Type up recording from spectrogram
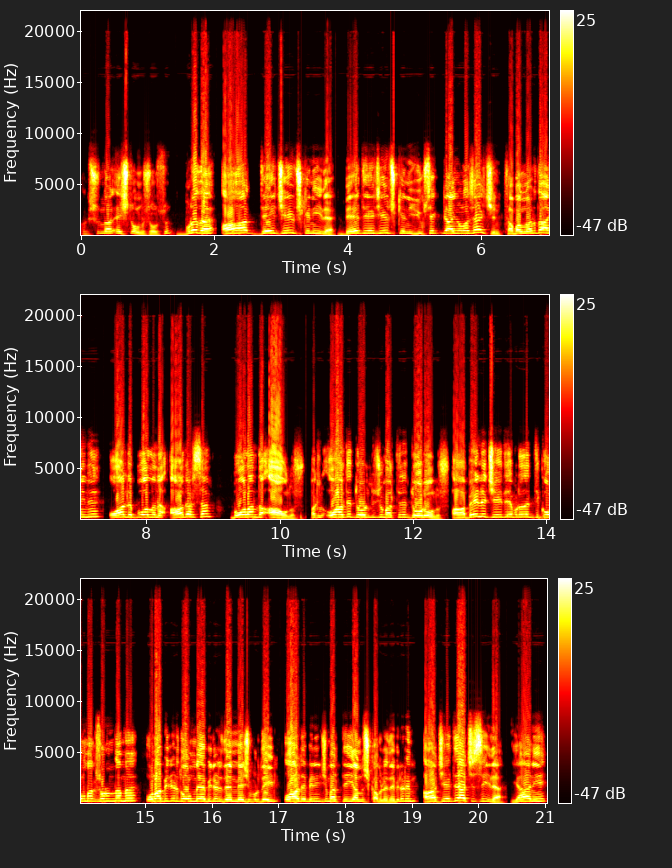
bak şunlar eşit olmuş olsun. Burada ADC üçgeni ile BDC üçgeni yüksekliği aynı olacağı için tabanları da aynı. O halde bu alana A dersem Bu alan da A olur. Bakın o halde dördüncü maddede doğru olur. AB ile CD burada dik olmak zorunda mı? Olabilir de olmayabilir de mecbur değil. O halde birinci maddeyi yanlış kabul edebilirim. ACD açısıyla yani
